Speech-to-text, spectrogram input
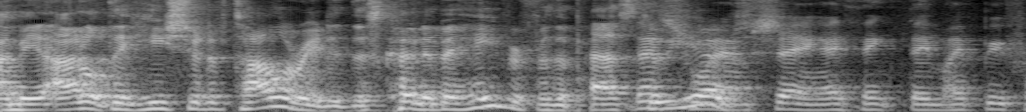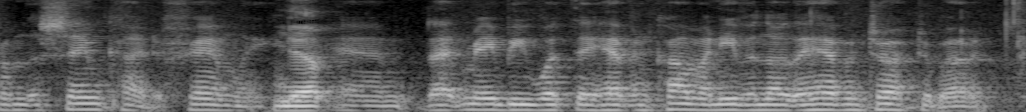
I mean, I don't think he should have tolerated this kind of behavior for the past That's two why I'm saying I think they might be from the same kind of family. Yep. And that may be what they have in common, even though they haven't talked about it.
